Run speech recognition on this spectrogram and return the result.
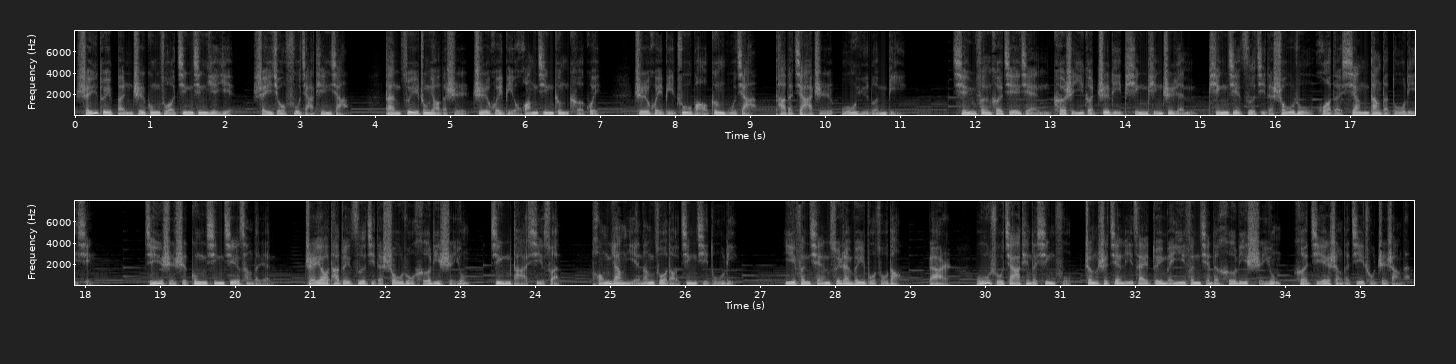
谁对本职工作兢兢业业，谁就富甲天下。但最重要的是，智慧比黄金更可贵，智慧比珠宝更无价。它的价值无与伦比，勤奋和节俭可使一个智力平平之人凭借自己的收入获得相当的独立性。即使是工薪阶层的人，只要他对自己的收入合理使用、精打细算，同样也能做到经济独立。一分钱虽然微不足道，然而无数家庭的幸福正是建立在对每一分钱的合理使用和节省的基础之上的。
